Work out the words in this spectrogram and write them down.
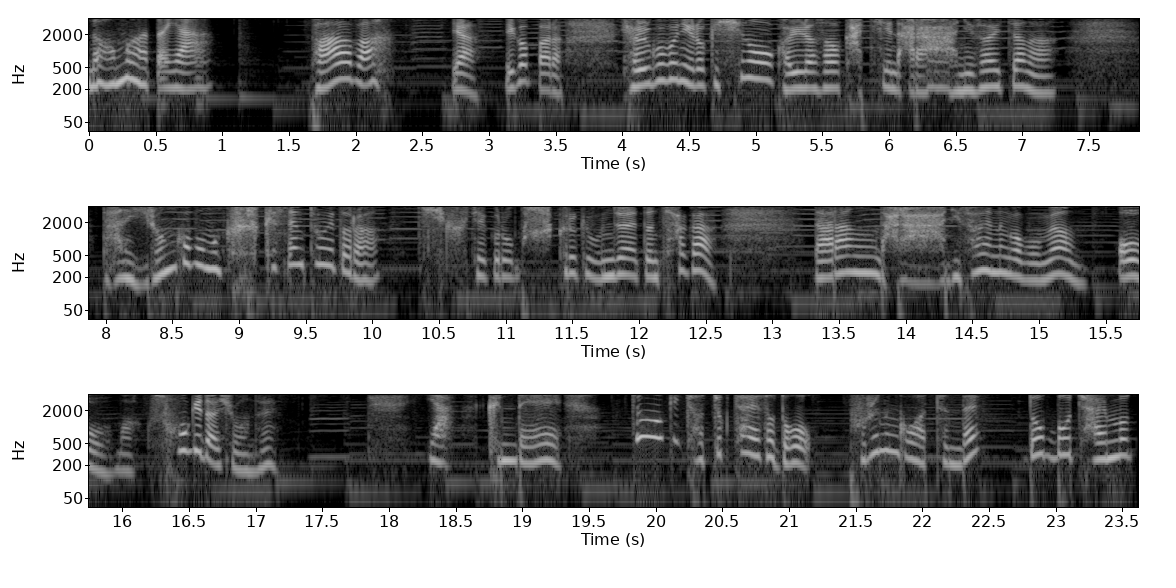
너무하다 야. 봐봐. 야, 이것 봐라. 결국은 이렇게 신호 걸려서 같이 나란히 서 있잖아. 나는 이런 거 보면 그렇게 쌤통이더라. 지그재그로 막 그렇게 운전했던 차가 나랑 나란히 서 있는 거 보면, 어, 막 속이 다 시원해. 야, 근데 저기 저쪽 차에서 너 부르는 거 같은데? 너 뭐 잘못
